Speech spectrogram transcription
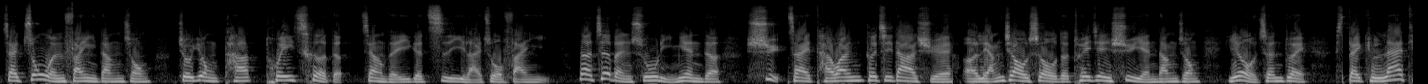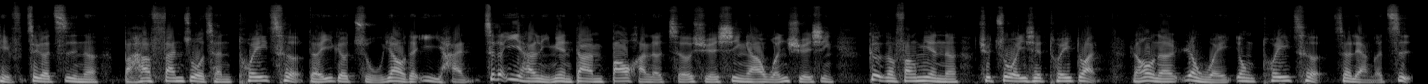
在中文翻译当中，就用它推测的这样的一个字义来做翻译。那这本书里面的序，在台湾科技大学呃梁教授的推荐序言当中，也有针对 speculative 这个字呢，把它翻作成推测的一个主要的意涵。这个意涵里面当然包含了哲学性啊、文学性各个方面呢，去做一些推断，然后呢，认为用推测这两个字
